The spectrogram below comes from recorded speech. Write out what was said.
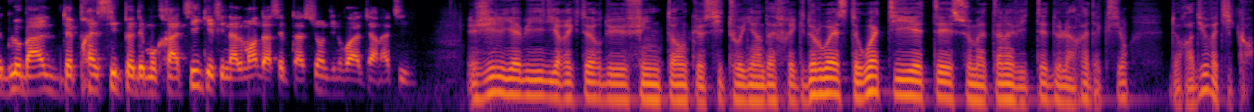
global des principes démocratiques et finalement d'acceptation d'une voie alternative. Gilles Yabi, directeur du think tank citoyen d'Afrique de l'Ouest, Wati, était ce matin l'invité de la rédaction de Radio Vatican.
